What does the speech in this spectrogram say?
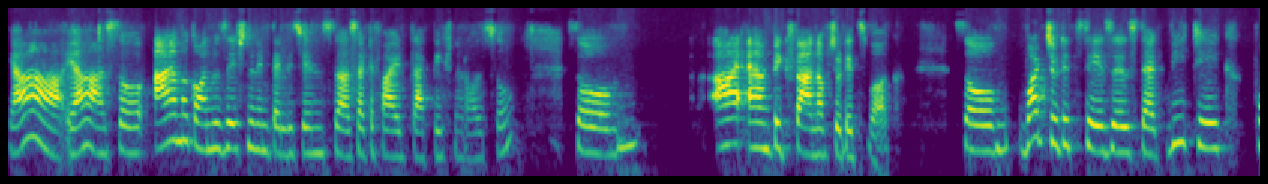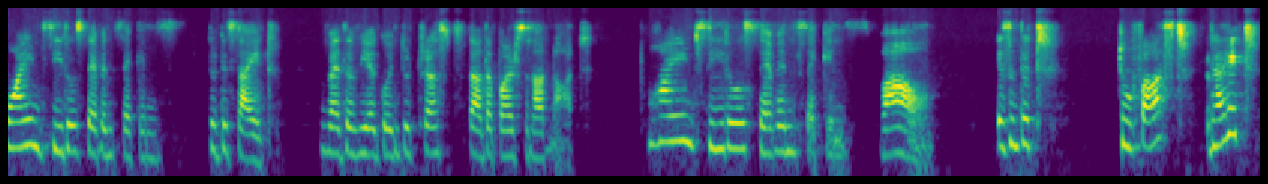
Yeah, yeah. So I am a conversational intelligence uh, certified practitioner also. So I am big fan of Judith's work. So what Judith says is that we take 0.07 seconds to decide whether we are going to trust the other person or not. 0.07 seconds. Wow. Isn't it too fast, right?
